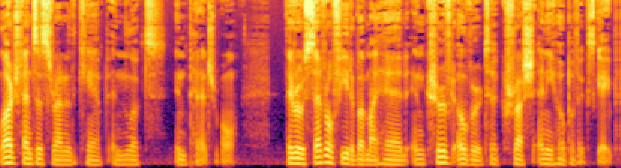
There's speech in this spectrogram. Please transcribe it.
Large fences surrounded the camp and looked impenetrable. They rose several feet above my head and curved over to crush any hope of escape.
